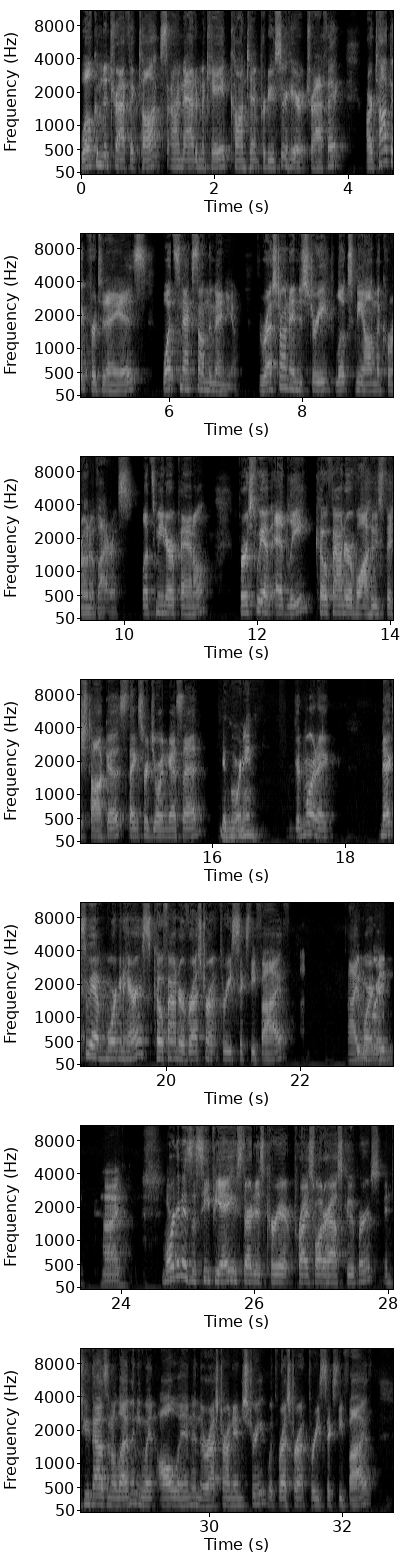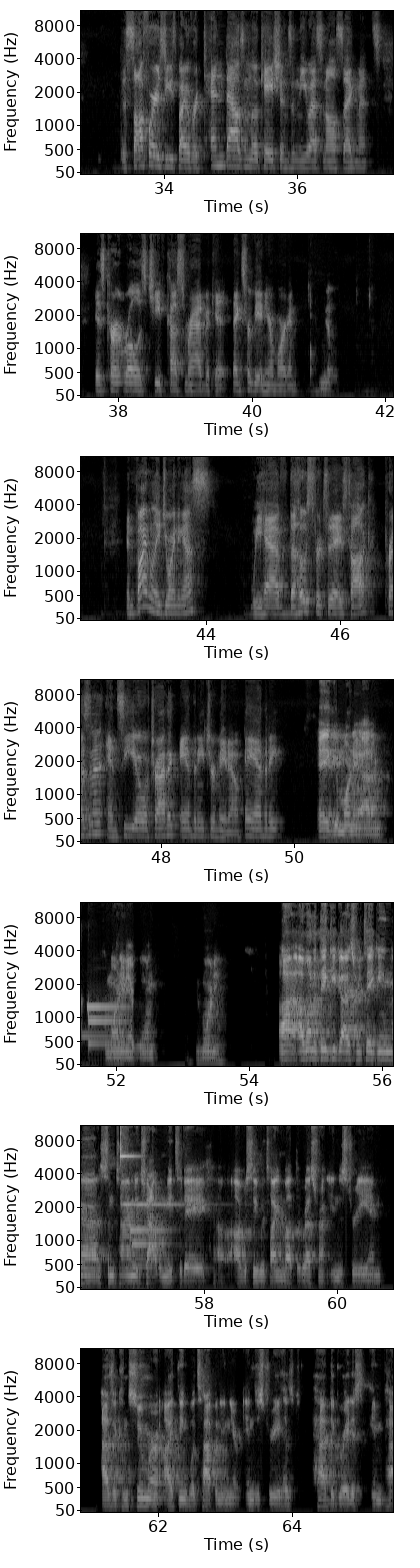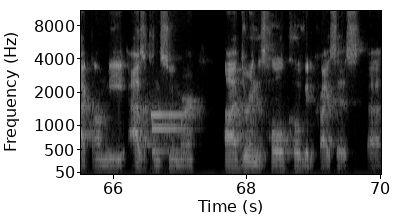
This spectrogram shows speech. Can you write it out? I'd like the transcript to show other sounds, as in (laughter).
Welcome to TRAFFIK Talks. I'm Adam McCabe, content producer here at TRAFFIK. Our topic for today is What's next on the menu? The restaurant industry looks beyond the coronavirus. Let's meet our panel. First, we have Ed Lee, co founder of Wahoo's Fish Tacos. Thanks for joining us, Ed. Good morning. Good morning. Next, we have Morgan Harris, co founder of Restaurant365. Hi, Good Morgan. Morning. Hi. Morgan is a CPA who started his career at PricewaterhouseCoopers. In 2011, he went all in in the restaurant industry with Restaurant365. The software is used by over 10,000 locations in the US in all segments. His current role is Chief Customer Advocate. Thanks for being here, Morgan. Yep. And finally, joining us, we have the host for today's talk, President and CEO of TRAFFIK, Anthony Trimino. Hey, Anthony. Hey, good morning, Adam. Good morning, everyone. Good morning. Uh, I want to thank you guys for taking uh, some time to chat with me today. Uh, obviously, we're talking about the restaurant industry, and as a consumer, I think what's happened in your industry has had the greatest impact on me as a consumer uh, during this whole COVID crisis. Uh,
